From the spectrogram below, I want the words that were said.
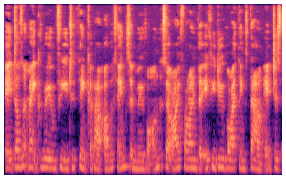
it doesn't make room for you to think about other things and move on. So I find that if you do write things down, it just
